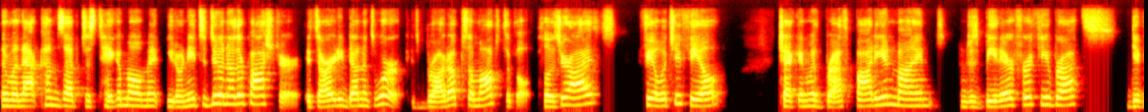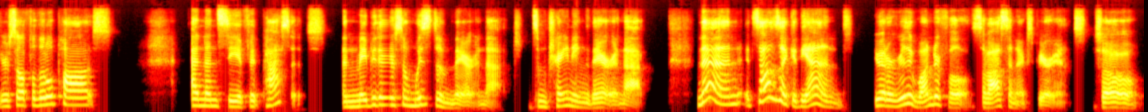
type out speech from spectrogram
then when that comes up, just take a moment. You don't need to do another posture. It's already done its work. It's brought up some obstacle. Close your eyes, feel what you feel, check in with breath, body, and mind, and just be there for a few breaths. Give yourself a little pause and then see if it passes. And maybe there's some wisdom there in that, some training there in that. Then it sounds like at the end, you had a really wonderful savasana experience. So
